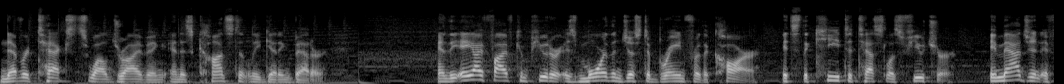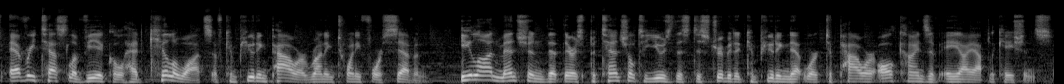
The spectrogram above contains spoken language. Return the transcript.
never texts while driving, and is constantly getting better. And the AI5 computer is more than just a brain for the car. It's the key to Tesla's future. Imagine if every Tesla vehicle had kilowatts of computing power running 24-7. Elon mentioned that there's potential to use this distributed computing network to power all kinds of AI applications,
